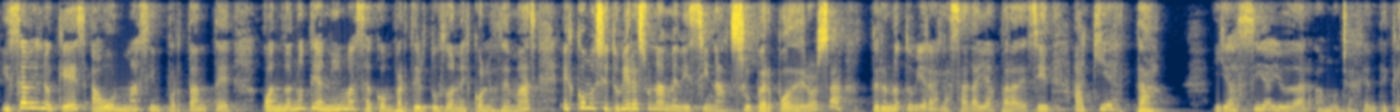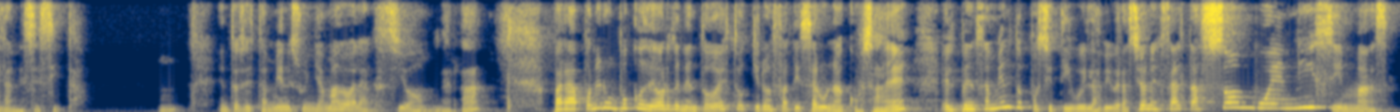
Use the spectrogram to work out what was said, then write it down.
¿Y sabes lo que es aún más importante? Cuando no te animas a compartir tus dones con los demás, es como si tuvieras una medicina súper poderosa, pero no tuvieras las agallas para decir, aquí está, y así ayudar a mucha gente que la necesita. Entonces también es un llamado a la acción, ¿verdad? Para poner un poco de orden en todo esto, quiero enfatizar una cosa, ¿eh? El pensamiento positivo y las vibraciones altas son buenísimas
